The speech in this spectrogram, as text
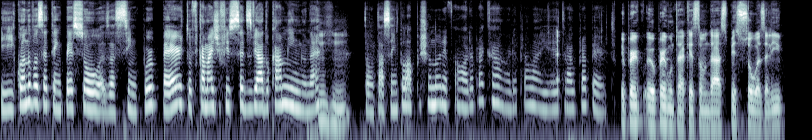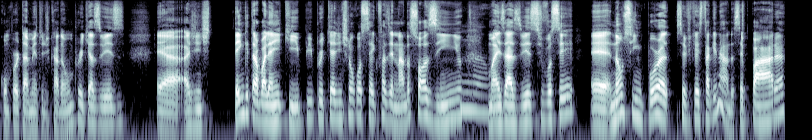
E quando você tem pessoas assim por perto, fica mais difícil você desviar do caminho, né? Uhum. Então tá sempre lá puxando a orelha, fala, olha pra cá, olha pra lá, e aí eu trago pra perto. Eu, per- eu pergunto a questão das pessoas ali, comportamento de cada um, porque às vezes é, a gente tem que trabalhar em equipe, porque a gente não consegue fazer nada sozinho. Não. Mas às vezes, se você é, não se impor, você fica estagnada. Você para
